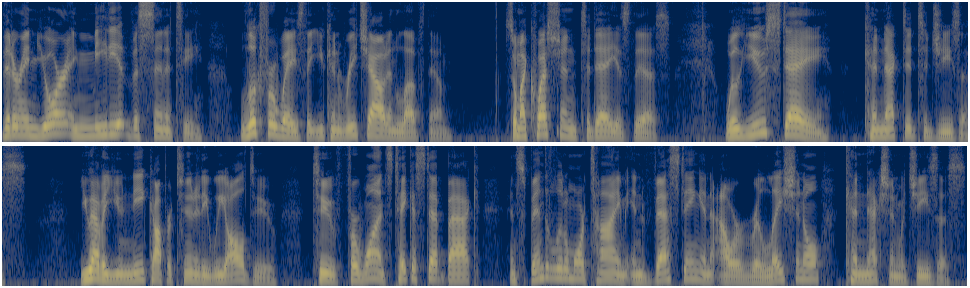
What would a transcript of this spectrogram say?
that are in your immediate vicinity. Look for ways that you can reach out and love them. So, my question today is this Will you stay connected to Jesus? You have a unique opportunity, we all do, to, for once, take a step back and spend a little more time investing in our relational connection with Jesus.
